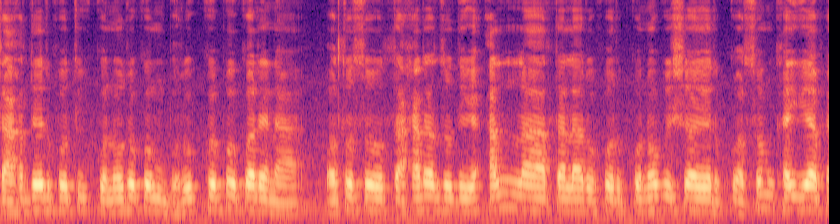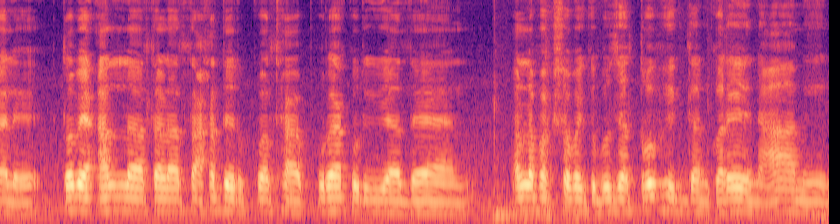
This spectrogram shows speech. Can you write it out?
তাহাদের প্রতি কোনো রকম ভ্রুক্ষেপও করে না। অথচ তাহারা যদি আল্লাহ তালার উপর কোনো বিষয়ের কসম খাইয়া ফেলে তবে আল্লাহ তারা তাহাদের কথা পুরা করিয়া দেন। আল্লাহ পাক সবাইকে বোঝার তৌফিক দান করেন। আমিন।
